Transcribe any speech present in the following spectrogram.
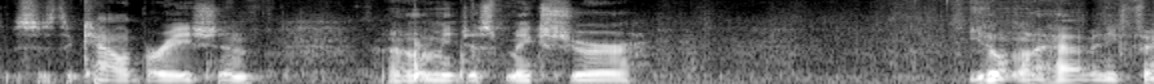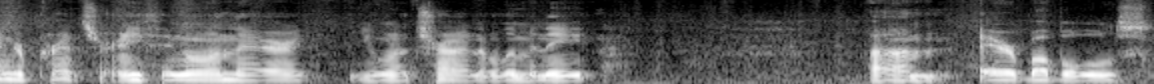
This is the calibration. Uh, let me just make sure. You don't want to have any fingerprints or anything on there. You want to try and eliminate um, air bubbles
